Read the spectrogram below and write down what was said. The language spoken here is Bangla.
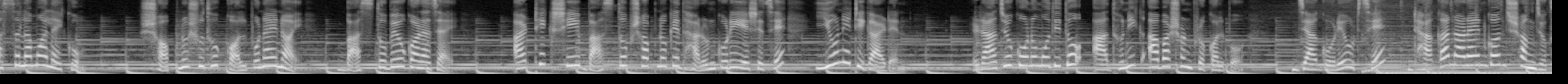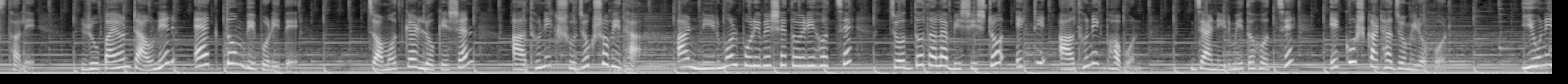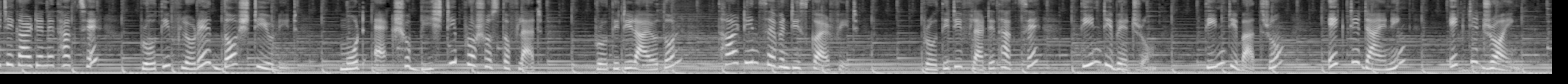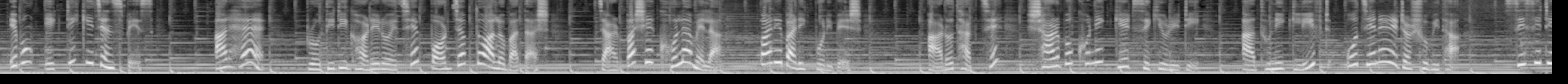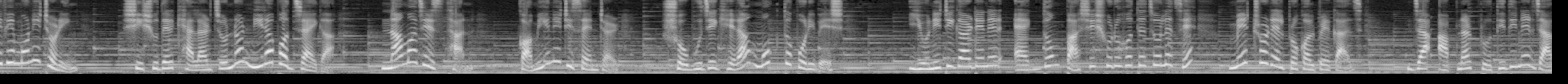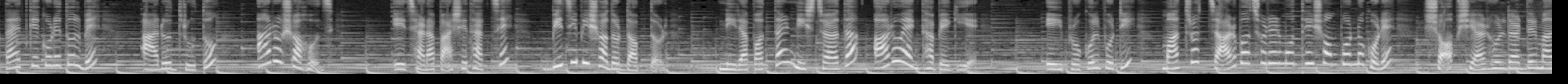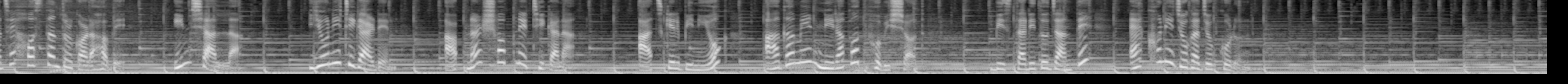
আসসালামু আলাইকুম। স্বপ্ন শুধু কল্পনায় নয়, বাস্তবেও করা যায়। আর ঠিক সেই বাস্তব স্বপ্নকে ধারণ করেই এসেছে ইউনিটি গার্ডেন রাজক অনুমোদিত আধুনিক আবাসন প্রকল্প, যা গড়ে উঠছে ঢাকা নারায়ণগঞ্জ সংযোগস্থলে, রূপায়ণ টাউনের একদম বিপরীতে। চমৎকার লোকেশন, আধুনিক সুযোগ সুবিধা আর নির্মল পরিবেশে তৈরি হচ্ছে চোদ্দতলা বিশিষ্ট একটি আধুনিক ভবন, যা নির্মিত হচ্ছে একুশ কাঠা জমির ওপর। ইউনিটি গার্ডেনে থাকছে প্রতি ফ্লোরে দশটি ইউনিট, মোট একশো বিশটি প্রশস্ত ফ্ল্যাট। প্রতিটির আয়তন থার্টিন সেভেন্টি স্কোয়ার ফিট প্রতিটি ফ্ল্যাটে থাকছে তিনটি বেডরুম, তিনটি বাথরুম, একটি ডাইনিং, একটি ড্রয়িং এবং একটি কিচেন স্পেস। আর হ্যাঁ প্রতিটি ঘরে রয়েছে পর্যাপ্ত আলো বাতাস, চারপাশে খোলামেলা, পারিবারিক পরিবেশ। আরও থাকছে সার্বক্ষণিক গেট সিকিউরিটি, আধুনিক লিফট ও জেনারেটর সুবিধা, সিসিটিভি মনিটরিং, শিশুদের খেলার জন্য নিরাপদ জায়গা, নামাজের স্থান, কমিউনিটি সেন্টার, সবুজে ঘেরা মুক্ত পরিবেশ। ইউনিটি গার্ডেনের একদম পাশে শুরু হতে চলেছে মেট্রো রেল প্রকল্পের কাজ, যা আপনার প্রতিদিনের যাতায়াতকে করে তুলবে, আরও দ্রুত, আরও সহজ। এছাড়া পাশে থাকছে বিজেপি সদর দপ্তর নিরাপত্তার নিশ্চয়তা আরও এক ধাপ এগিয়ে। এই প্রকল্পটি মাত্র চার বছরের মধ্যেই সম্পন্ন করে সব শেয়ারহোল্ডারদের মাঝে হস্তান্তর করা হবে। ইনশাল্লাহ ইউনিটি গার্ডেন, আপনার স্বপ্নের ঠিকানা। আজকের বিনিয়োগ আগামীর নিরাপদ ভবিষ্যৎ। বিস্তারিত জানতে এখনই যোগাযোগ করুন।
